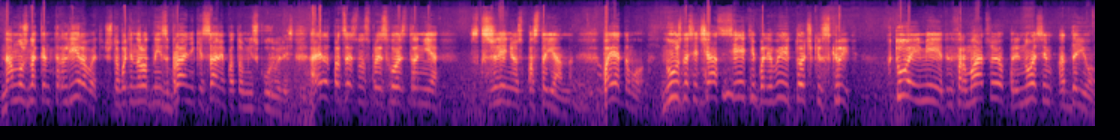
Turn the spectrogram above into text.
Нам нужно контролировать, чтобы эти народные избранники сами потом не скурвились. А этот процесс у нас происходит в стране к сожалению, постоянно. Поэтому нужно сейчас все эти болевые точки вскрыть. Кто имеет информацию, приносим, отдаем.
